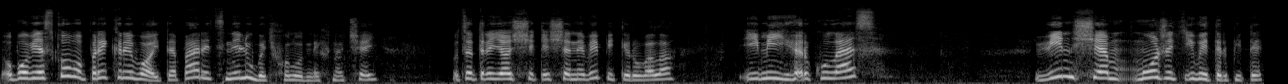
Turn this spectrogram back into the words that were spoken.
обов'язково прикривайте. Перець не любить холодних ночей. Оце три ящики ще не випікірувала. І мій геркулес він ще може і витерпіти.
